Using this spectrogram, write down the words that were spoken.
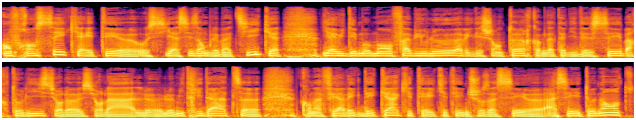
en français qui a été euh, aussi assez emblématique. Il y a eu des moments fabuleux avec des chanteurs comme Nathalie Dessé, Bartoli sur le sur la le, le Mithridate euh, qu'on a fait avec Deka qui était qui était une chose assez euh, assez étonnante.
